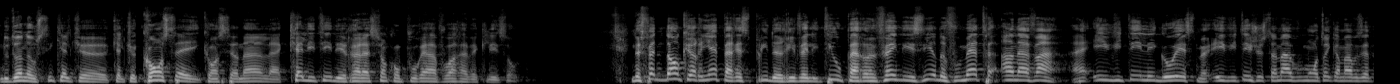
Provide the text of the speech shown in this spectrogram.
nous donne aussi quelques, conseils concernant la qualité des relations qu'on pourrait avoir avec les autres. Ne faites donc rien par esprit de rivalité ou par un vain désir de vous mettre en avant. Hein. Évitez l'égoïsme. Évitez justement à vous montrer comment vous êtes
